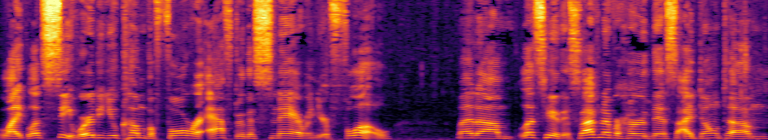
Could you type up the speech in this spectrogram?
Like, let's see, where do you come before or after the snare in your flow? But um, let's hear this. I've never heard this. I don't um,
